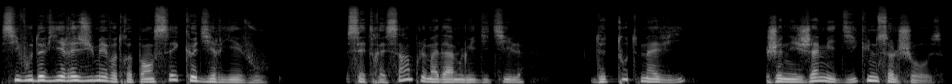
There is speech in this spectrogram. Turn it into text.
si vous deviez résumer votre pensée, que diriez-vous C'est très simple, madame, lui dit-il de toute ma vie, je n'ai jamais dit qu'une seule chose,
